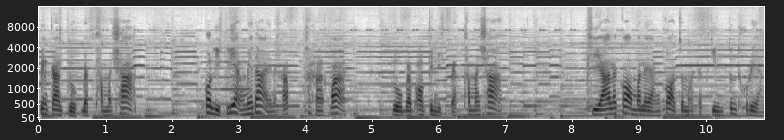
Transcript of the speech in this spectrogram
เป็นการปลูกแบบธรรมชาติ ก็หลีกเลี่ยงไม่ได้นะครับ ถ้าหากว่าปลูกแบบออร์แกนิกแบบธรรมชาติเพียและก็แมลงก็จะมากัดกินต้นทุเรียน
